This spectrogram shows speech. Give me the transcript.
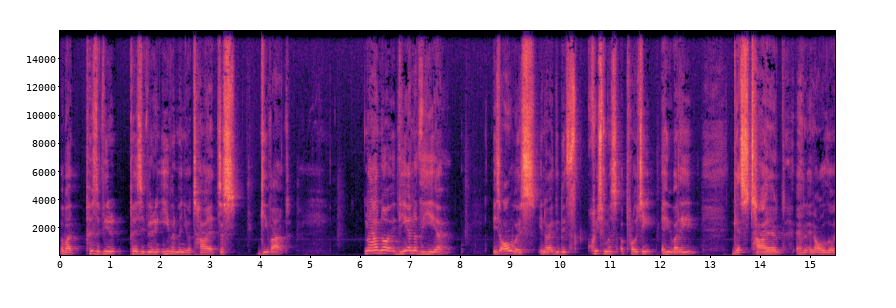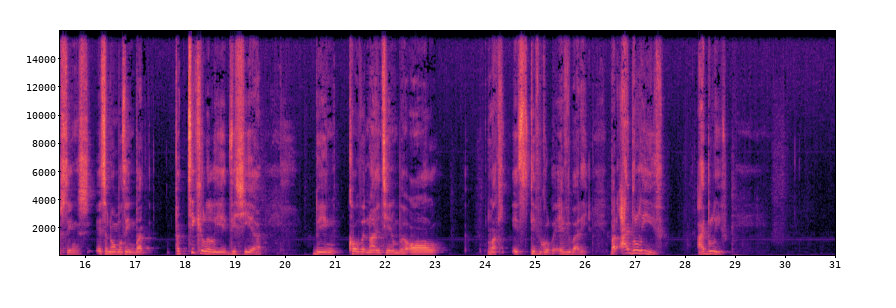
about persevere, persevering even when you're tired, just give out. Now I know at the end of the year is always, you know, with Christmas approaching, everybody gets tired and, and all those things. It's a normal thing, but particularly this year, being COVID 19, we're all like, it's difficult for everybody. But I believe, I believe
